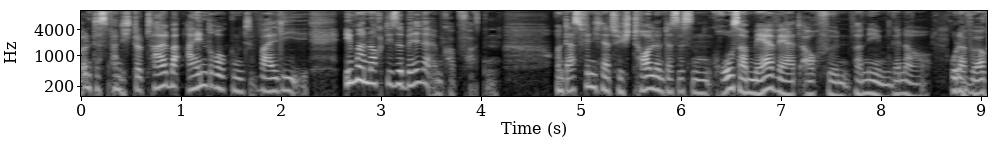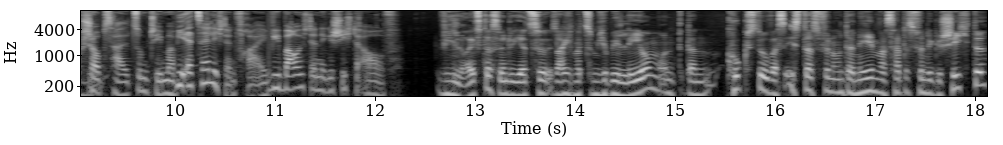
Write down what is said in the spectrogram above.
und das fand ich total beeindruckend, weil die immer noch diese Bilder im Kopf hatten. Und das finde ich natürlich toll und das ist ein großer Mehrwert auch für ein Unternehmen, genau. Oder mhm. Workshops halt zum Thema, wie erzähle ich denn frei? Wie baue ich denn eine Geschichte auf? Wie läuft das, wenn du jetzt, sag ich mal, zum Jubiläum und dann guckst du, was ist das für ein Unternehmen, was hat das für eine Geschichte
